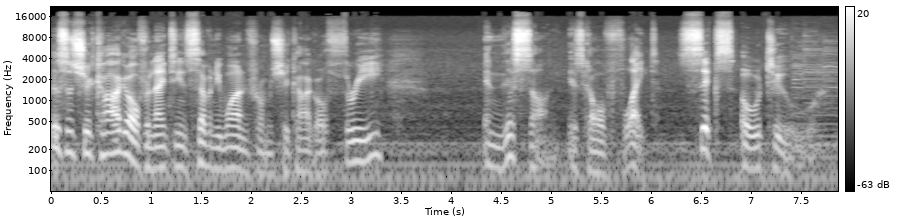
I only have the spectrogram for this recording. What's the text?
this is Chicago from 1971 from Chicago 3. And this song is called Flight 602.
